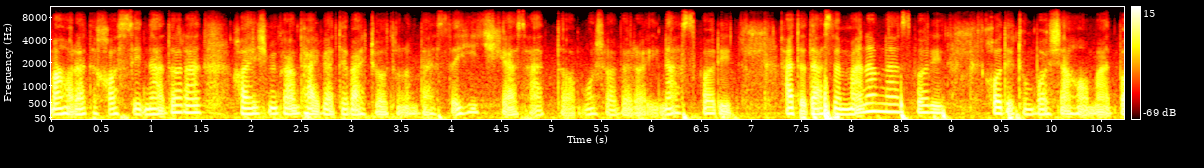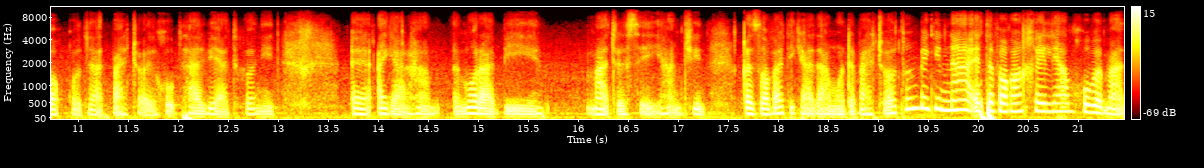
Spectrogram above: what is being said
مهارت خاصی ندارن. خواهش می‌کنم تربیت بچهاتون دسته هیچ کس حتی مشاورایی نسپارید. حتی دست منم نسپارید. خودتون با شهامت با قدرت بچه های خوب تربیت کنید. اگر هم مربی مدرسه ای همچین قضاوتی کرد در مورد بچهاتون بگی نه اتفاقا خیلی هم خوبه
